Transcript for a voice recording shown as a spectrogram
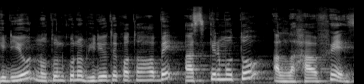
ভিডিও, নতুন কোনো ভিডিওতে কথা হবে। আজকের মতো আল্লাহ হাফেজ।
